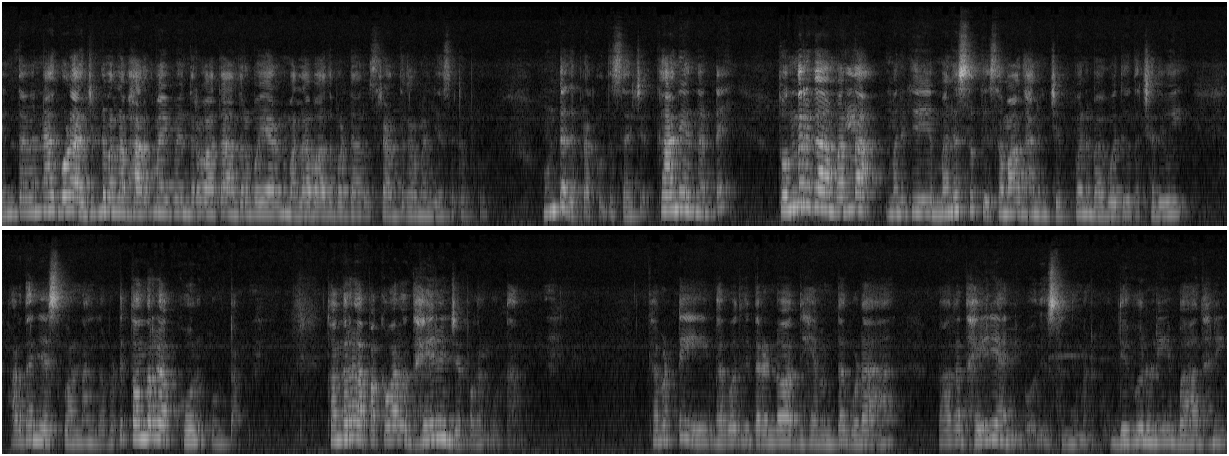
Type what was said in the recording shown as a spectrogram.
ఎంత విన్నా కూడా అర్జునుడు వల్ల భారతం అయిపోయిన తర్వాత అందరూ పోయారని మళ్ళీ బాధపడ్డారు శ్రాంతకర్మలు చేసేటప్పుడు. ఉంటుంది ప్రకృతి సహజం. కానీ ఏంటంటే తొందరగా మరలా మనకి మనసుకి సమాధానం చెప్పుకొని భగవద్గీత చదివి అర్థం చేసుకున్నాం కాబట్టి తొందరగా కోలుకుంటాం. తొందరగా పక్క వాళ్ళకు ధైర్యం చెప్పగలుగుతాం. కాబట్టి భగవద్గీత రెండో అధ్యాయం అంతా కూడా బాగా ధైర్యాన్ని బోధిస్తుంది మనకు. దిగులుని బాధని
